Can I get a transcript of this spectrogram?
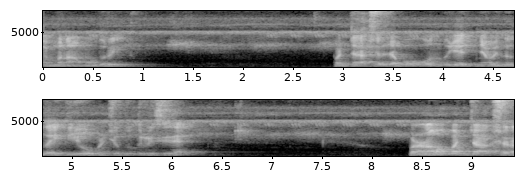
ಎಂಬ ನಾಮವು ದೊರೆಯಿತು. ಪಂಚಾಕ್ಷರ ಜಪವು ಒಂದು ಯಜ್ಞವೆಂದು ದೈತೀಯೋಪನಿಷತ್ತು ತಿಳಿಸಿದೆ. ಪ್ರಣವ ಪಂಚಾಕ್ಷರ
